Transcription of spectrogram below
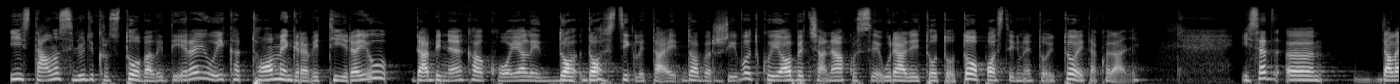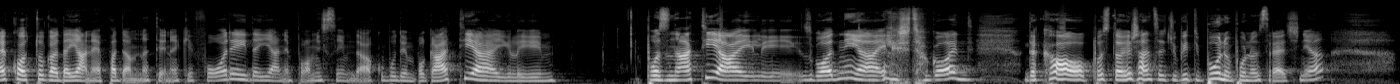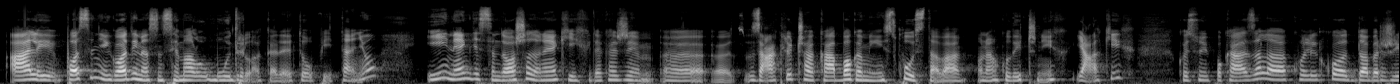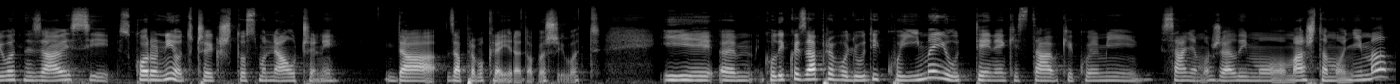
i stalno se ljudi kroz to validiraju i kad tome gravitiraju da bi nekako jeli, do, dostigli taj dobar život koji je obećan ako se uradi to, to, to, postigne to i to i tako dalje. I sad, e, daleko od toga da ja ne padam na te neke fore i da ja ne pomislim da ako budem bogatija ili poznatija ili zgodnija ili što god, da kao postoji šansa da ću biti puno, puno srećnija. Ali poslednjih godina sam se malo umudrila kada je to u pitanju i negdje sam došla do nekih, da kažem, uh, zaključaka, boga mi iskustava, onako ličnih, jakih, koje su mi pokazala koliko dobar život ne zavisi skoro ni od čeg što smo naučeni da zapravo kreira dobar život. I um, koliko je zapravo ljudi koji imaju te neke stavke koje mi sanjamo, želimo, maštamo njima,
